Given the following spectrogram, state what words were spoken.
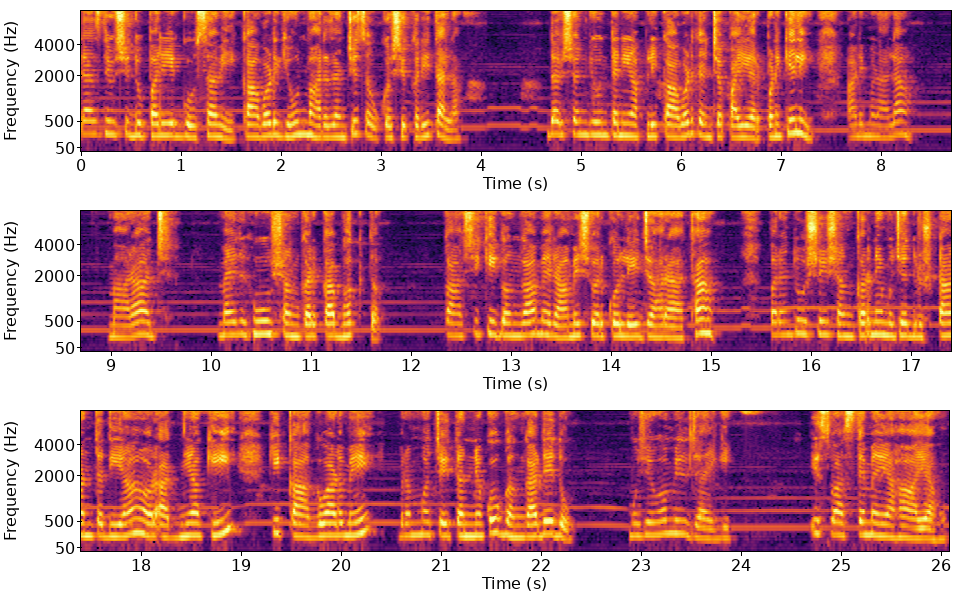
त्याच दिवशी दुपारी एक गोसावी कावड घेऊन महाराजांची चौकशी करीत आला. दर्शन घेऊन त्यांनी आपली कावड त्यांच्या पायी अर्पण केली आणि म्हणाला महाराज मैं हूँ शंकर का भक्त. काशी की गंगा में रामेश्वर को ले जा रहा था. परंतु श्री शंकर ने मुझे दृष्टांत दिया और आज्ञा की कि कागवाड़ में ब्रह्म चैतन्य को गंगा दे दो मुझे वो मिल जाएगी। इस वास्ते मैं यहाँ आया हूँ।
